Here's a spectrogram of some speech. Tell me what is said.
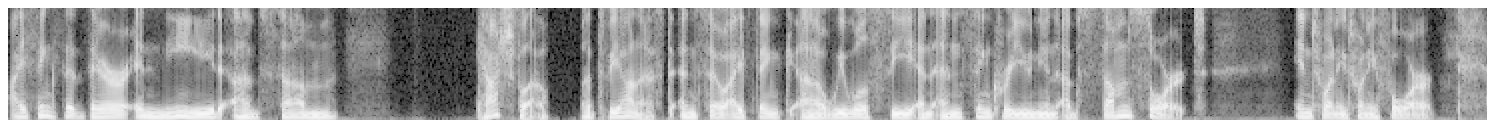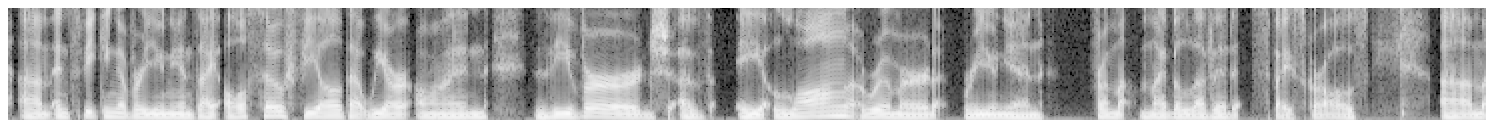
I think that they're in need of some cash flow. Let's be honest. And so I think uh, we will see an NSYNC reunion of some sort in 2024. Um, and speaking of reunions, I also feel that we are on the verge of a long rumored reunion from my beloved Spice Girls. Um,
